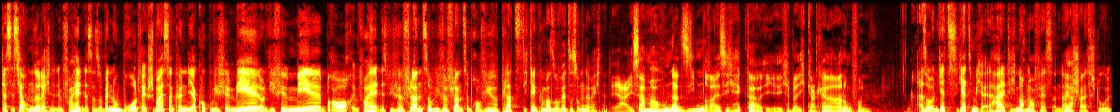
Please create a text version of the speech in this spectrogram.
das ist ja umgerechnet im Verhältnis. Also wenn du ein Brot wegschmeißt, dann können die ja gucken, wie viel Mehl und wie viel Mehl braucht im Verhältnis, wie viel Pflanze und wie viel Pflanze braucht wie viel Platz. Ich denke mal, so wird es umgerechnet. Ja, ich sag mal 137 Hektar. Ich habe da echt gar keine Ahnung von. Also und jetzt, jetzt Michael, halte ich nochmal fest an deinem ja. Scheißstuhl.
